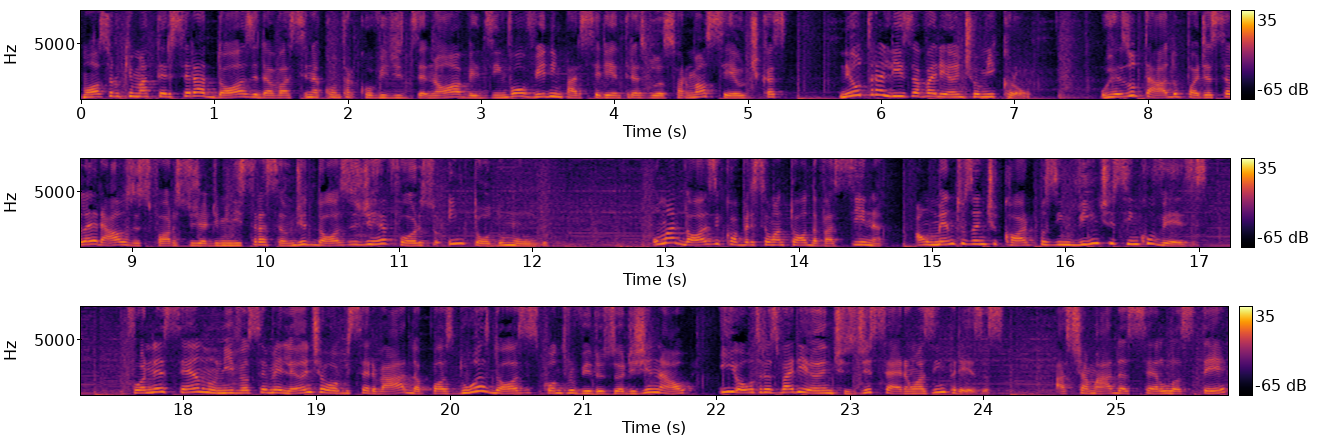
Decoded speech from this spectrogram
mostram que uma terceira dose da vacina contra a Covid-19, desenvolvida em parceria entre as duas farmacêuticas, neutraliza a variante Omicron. O resultado pode acelerar os esforços de administração de doses de reforço em todo o mundo. Uma dose com a versão atual da vacina aumenta os anticorpos em 25 vezes, fornecendo um nível semelhante ao observado após duas doses contra o vírus original e outras variantes, disseram as empresas. As chamadas células T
